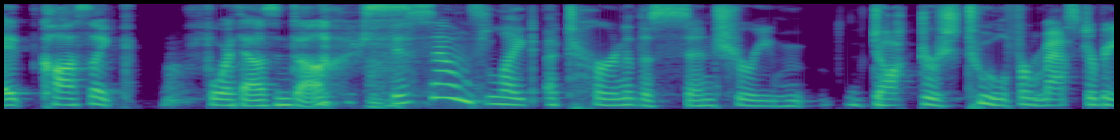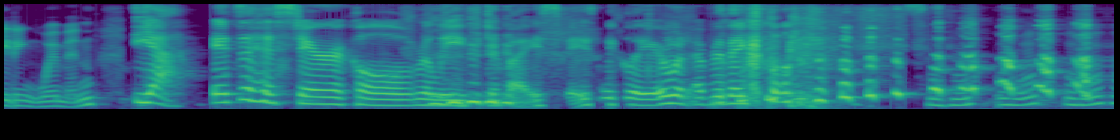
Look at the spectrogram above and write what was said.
It costs like four thousand dollars. This sounds like a turn of the century doctor's tool for masturbating women. Yeah, it's a hysterical relief device, basically, or whatever they call it. Mhm, mhm, mhm.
